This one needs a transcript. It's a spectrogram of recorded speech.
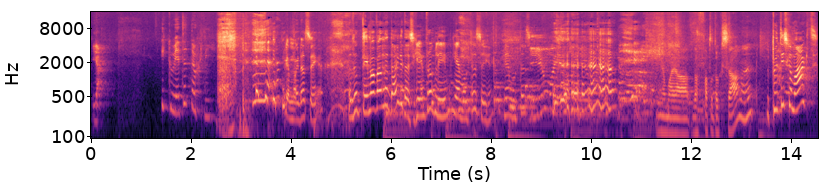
ja. Ik weet het nog niet. Jij mag dat zeggen. Dat is het thema van de dag, dat is geen probleem. Jij mag dat zeggen. Jij mag dat zeggen. Ja, maar ja, dat vat het ook samen, hè? Het punt is gemaakt.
